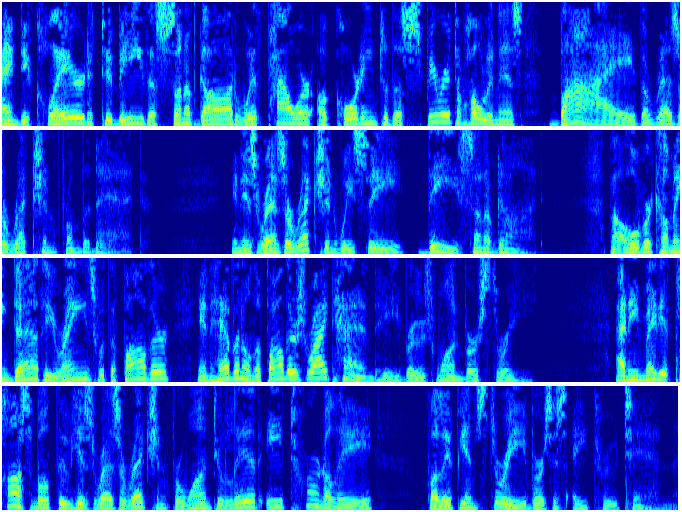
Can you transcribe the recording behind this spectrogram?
And declared to be the Son of God with power according to the Spirit of holiness by the resurrection from the dead. In his resurrection, we see the Son of God. By overcoming death, he reigns with the Father in heaven on the Father's right hand, Hebrews 1 verse 3. And he made it possible through his resurrection for one to live eternally, Philippians 3 verses 8 through 10.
